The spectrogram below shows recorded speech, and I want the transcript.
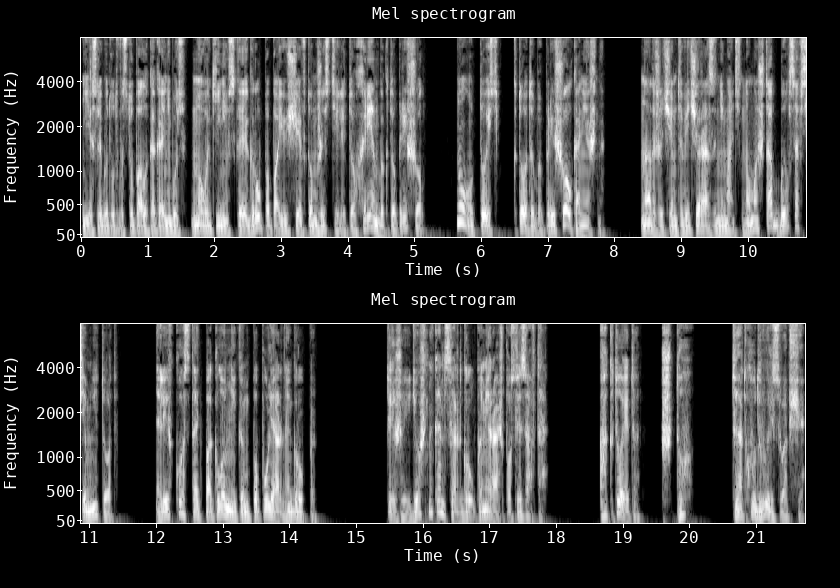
Если бы тут выступала какая-нибудь новокиневская группа, поющая в том же стиле, то хрен бы кто пришел. Ну, то есть кто-то бы пришел, конечно. Надо же чем-то вечера занимать, но масштаб был совсем не тот. Легко стать поклонником популярной группы. Ты же идешь на концерт группы «Мираж» послезавтра? А кто это? Что? Ты откуда вылез вообще?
